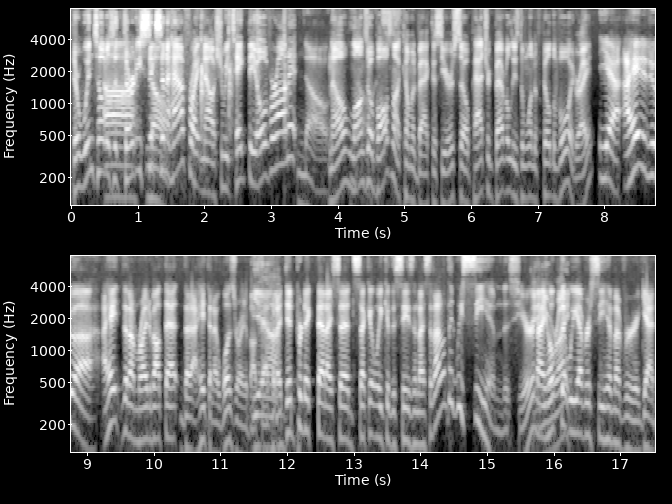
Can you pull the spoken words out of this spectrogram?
Their win total's Uh, at 36 and a half right now. Should we take the over on it? No. No, Lonzo Ball's not coming back this year, so Patrick Beverley's the one to fill the void, right? Yeah, I hated to. Uh, I hate that I'm right about that. That I hate that I was right about Yeah. that. But I did predict that. I said second week of the season. I said I don't think we see him this year, and, And I hope that we ever see him ever again.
